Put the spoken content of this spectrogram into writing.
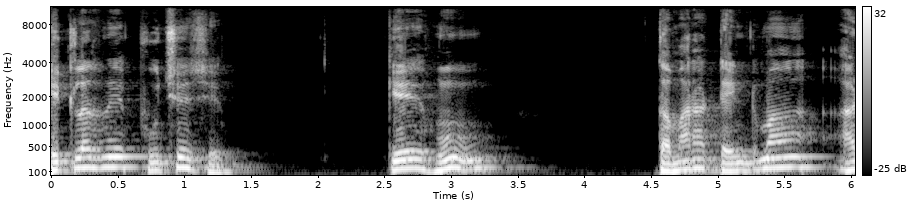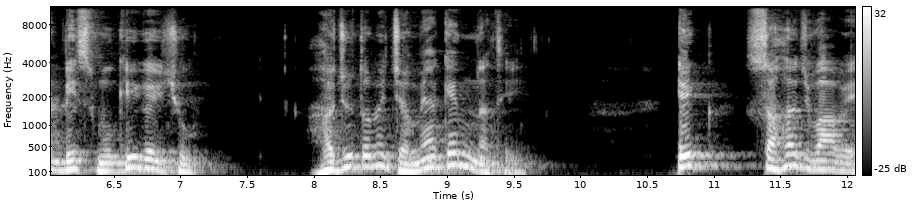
હિટલરને પૂછે છે કે હું તમારા ટેન્ટમાં આ ડીશ મૂકી ગઈ છું. હજુ તમે જમ્યા કેમ નથી? એક સહજ વાવે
